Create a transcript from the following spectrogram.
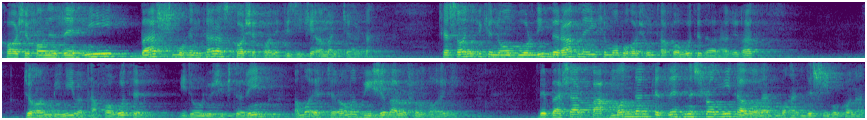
کاشفان ذهنی بس مهمتر از کاشفان فیزیکی عمل کردن. کسانی که نام بردیم به رغم اینکه ما باهاشون تفاوت در حقیقت جهانبینی و تفاوت ایدئولوژیک داریم اما احترام ویژه براشون قائلیم. به بشر فهماندن که ذهنش را می‌تواند مهندسی بکنن.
